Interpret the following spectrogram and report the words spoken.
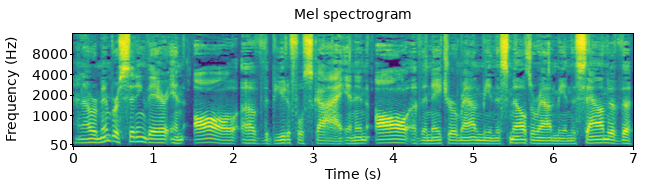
and I remember sitting there in awe of the beautiful sky and in awe of the nature around me and the smells around me and the sound of the,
